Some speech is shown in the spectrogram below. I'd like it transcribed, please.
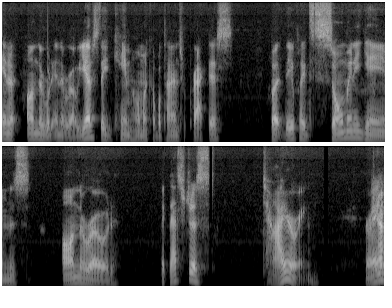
in a, on the road in a row. Yes, they came home a couple times for practice, but they played so many games on the road. Like that's just tiring, right? Yeah.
